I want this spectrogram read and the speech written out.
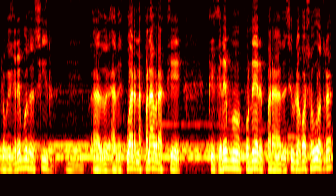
lo que queremos decir, y adecuar las palabras que, queremos poner para decir una cosa u otra,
